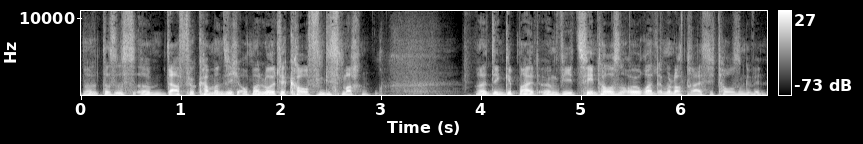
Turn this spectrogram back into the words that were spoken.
Ne, das ist, ähm, dafür kann man sich auch mal Leute kaufen, die es machen. Ne, den gibt man halt irgendwie 10.000 Euro, hat immer noch 30.000 Gewinn.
